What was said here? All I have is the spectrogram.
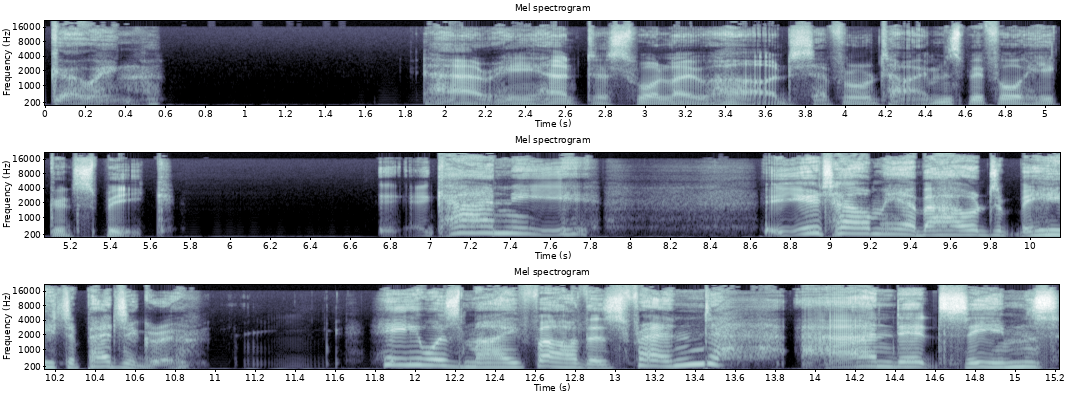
going. Harry had to swallow hard several times before he could speak. Can you, you tell me about Peter Pettigrew? He was my father's friend, and it seems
